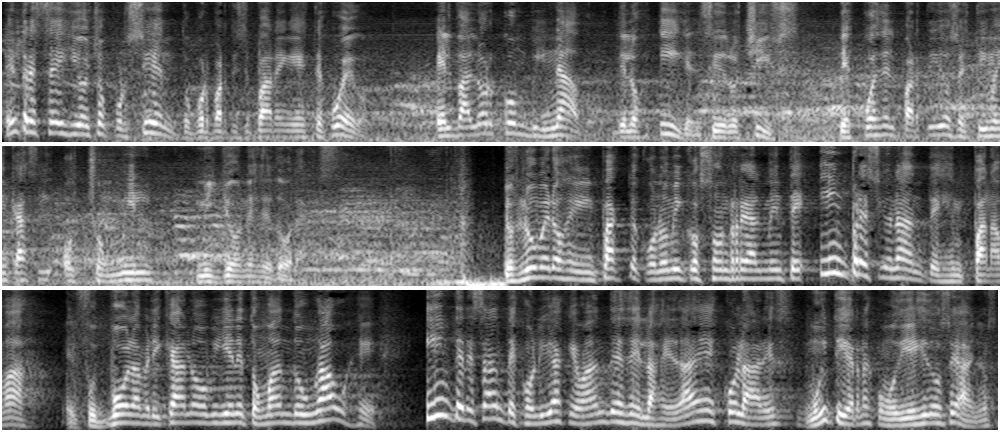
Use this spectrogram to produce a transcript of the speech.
entre 6 y 8% por participar en este juego. El valor combinado de los Eagles y de los Chiefs después del partido se estima en casi 8 mil millones de dólares. Los números en impacto económico son realmente impresionantes en Panamá. El fútbol americano viene tomando un auge interesante con ligas que van desde las edades escolares, muy tiernas, como 10 y 12 años,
